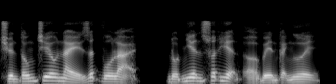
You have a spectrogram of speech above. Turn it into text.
Truyền tống chiêu này rất vô lại, đột nhiên xuất hiện ở bên cạnh ngươi.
